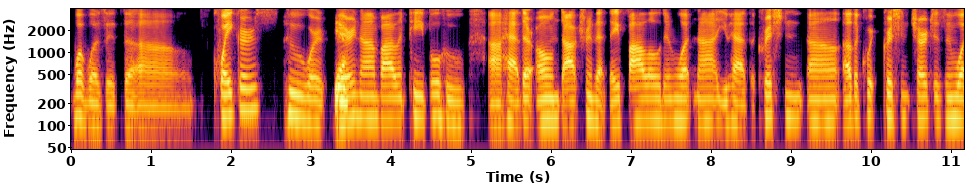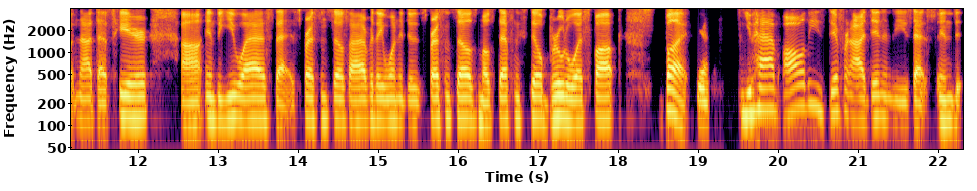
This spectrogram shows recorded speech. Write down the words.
what was it, the um, Quakers who were Yeah. very nonviolent people who uh, had their own doctrine that they followed and whatnot. You have the Christian, uh, other qu- Christian churches and whatnot that's here uh, in the U.S. that express themselves however they wanted to express themselves. Most definitely still brutal as fuck, but Yeah. you have all these different identities that's in th-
